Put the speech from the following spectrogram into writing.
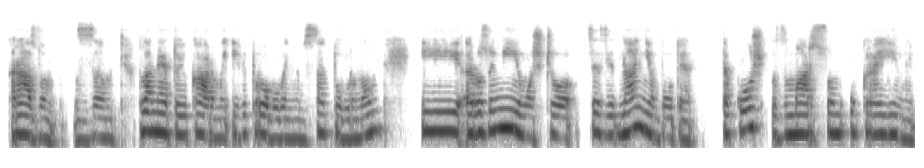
разом з планетою карми і випробуванням Сатурном. І розуміємо, що це з'єднання буде також з Марсом України,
